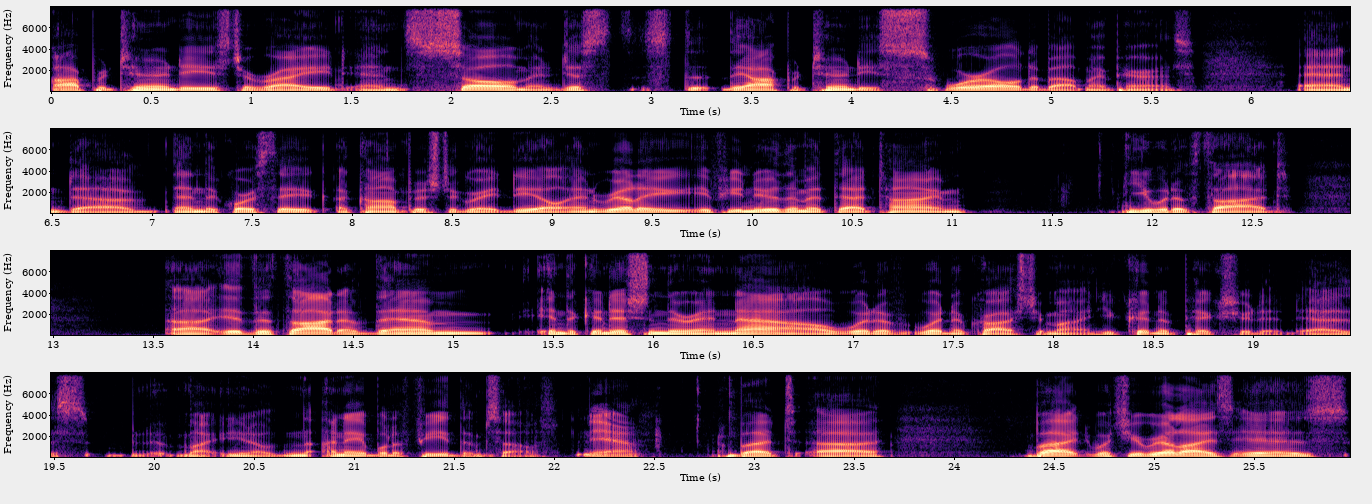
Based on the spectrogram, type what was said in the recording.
opportunities to write and so many just the, the opportunities swirled about my parents and uh, and of course they accomplished a great deal and really if you knew them at that time you would have thought uh, the thought of them in the condition they're in now would have wouldn't have crossed your mind. You couldn't have pictured it as, you know, unable to feed themselves. Yeah. But uh, but what you realize is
